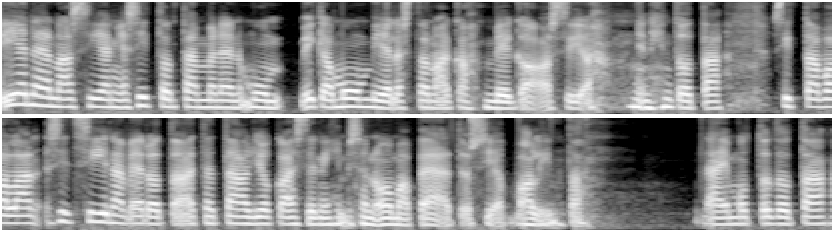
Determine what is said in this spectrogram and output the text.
pienen asian ja sitten on tämmöinen, mikä mun mielestä on aika mega-asia. niin tota, sitten tavallaan sit siinä vedotaan, että tämä on jokaisen ihmisen oma päätös ja valinta. Mm. Näin, mutta tota,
